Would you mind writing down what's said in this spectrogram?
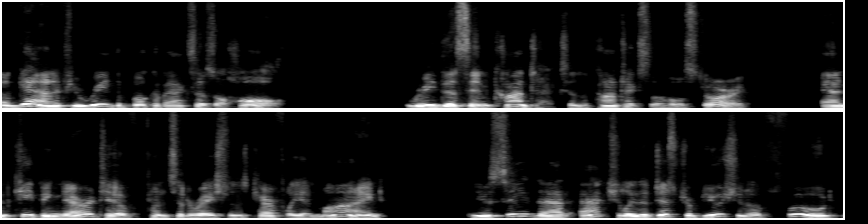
Again if you read the book of acts as a whole read this in context, in the context of the whole story, and keeping narrative considerations carefully in mind, you see that actually the distribution of food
